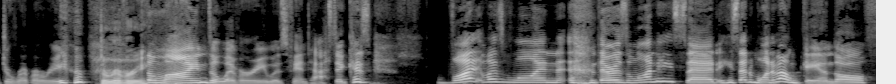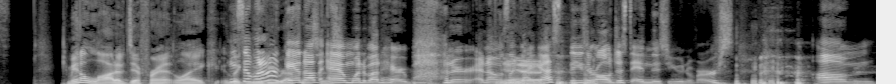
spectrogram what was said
delivery, Delivery. the line delivery was fantastic. Because what was one? there was one he said. He said one about Gandalf. He made a lot of different like. He like said one movie about Gandalf references. and one about Harry Potter, and I was like, I guess these are all just in this universe. Um,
